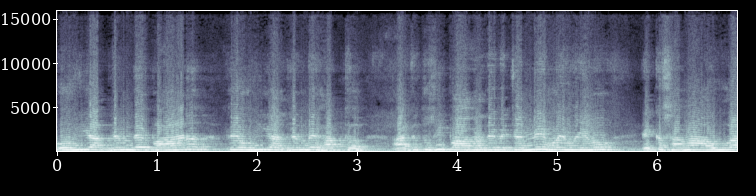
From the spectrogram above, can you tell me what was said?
ਉਹੀ ਅਰਜਨ ਦੇ ਬਾਣ ਤੇ ਉਹੀ ਅਰਜਨ ਦੇ ਹੱਥ। ਅੱਜ ਤੁਸੀਂ ਪਾਵਰ ਦੇ ਵਿੱਚ ਅੰਨੇ ਹੋਏ ਹੋਏ ਹੋ, ਇੱਕ ਸਮਾਂ ਆਊਗਾ,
